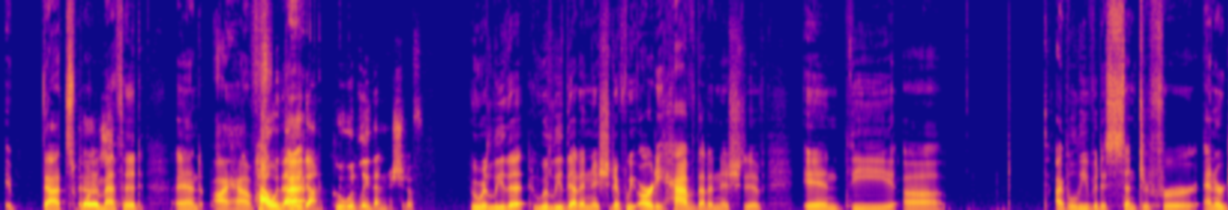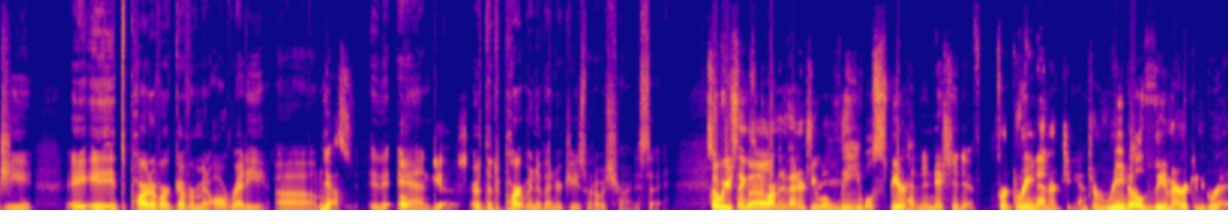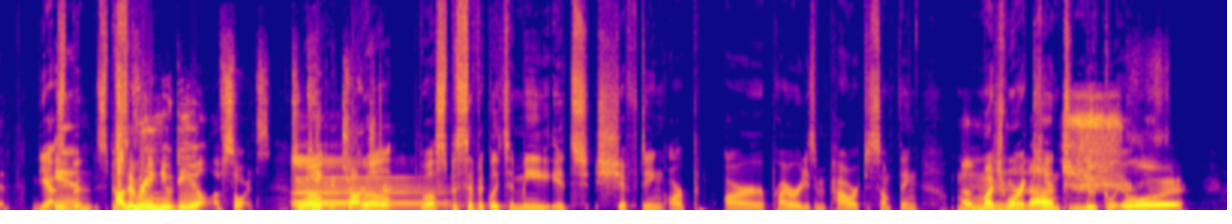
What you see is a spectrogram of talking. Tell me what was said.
that's one Yes. method, and I have. how would that uh, be done who would lead that initiative Who would lead that? Who would lead that initiative? We already have that initiative in the. Uh, I believe it is Center for Energy. I i it's part of our government already. Um, yes it- Oh, and yes. or the Department of Energy is what I was trying to say. So what you're saying is the department of energy will lead will spearhead an initiative for green energy and to rebuild the american grid Yeah, spe- in a green new deal of sorts to Well- take a charge well, to- well, specifically to me, it's shifting our our priorities and power to something I'm much more akin to nuclear. Sure.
